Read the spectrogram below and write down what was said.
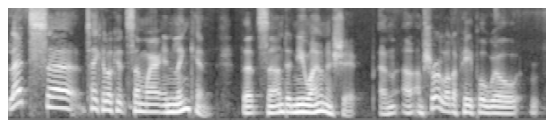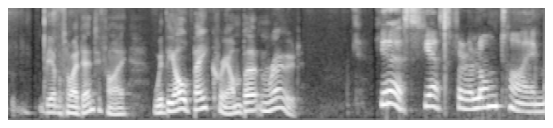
Let's uh, take a look at somewhere in Lincoln that's under new ownership. And uh, I'm sure a lot of people will be able to identify with the old bakery on Burton Road. Yes, yes. For a long time,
